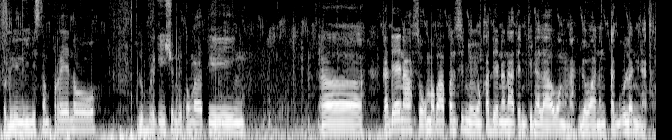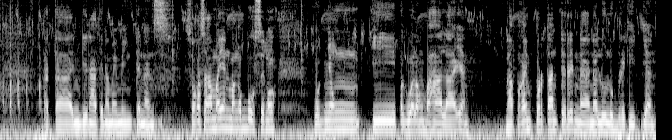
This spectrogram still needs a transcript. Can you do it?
paglilinis ng preno lubrication nitong ating ah, kadena. So kung mapapansin nyo yung kadena natin kinalawang na gawa ng tag-ulan nga. At ah, hindi natin na may maintenance so kasama yan mga boss ano? Huwag nyong ipagwalang bahala yan. Napaka importante rin na nalulubricate yan.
